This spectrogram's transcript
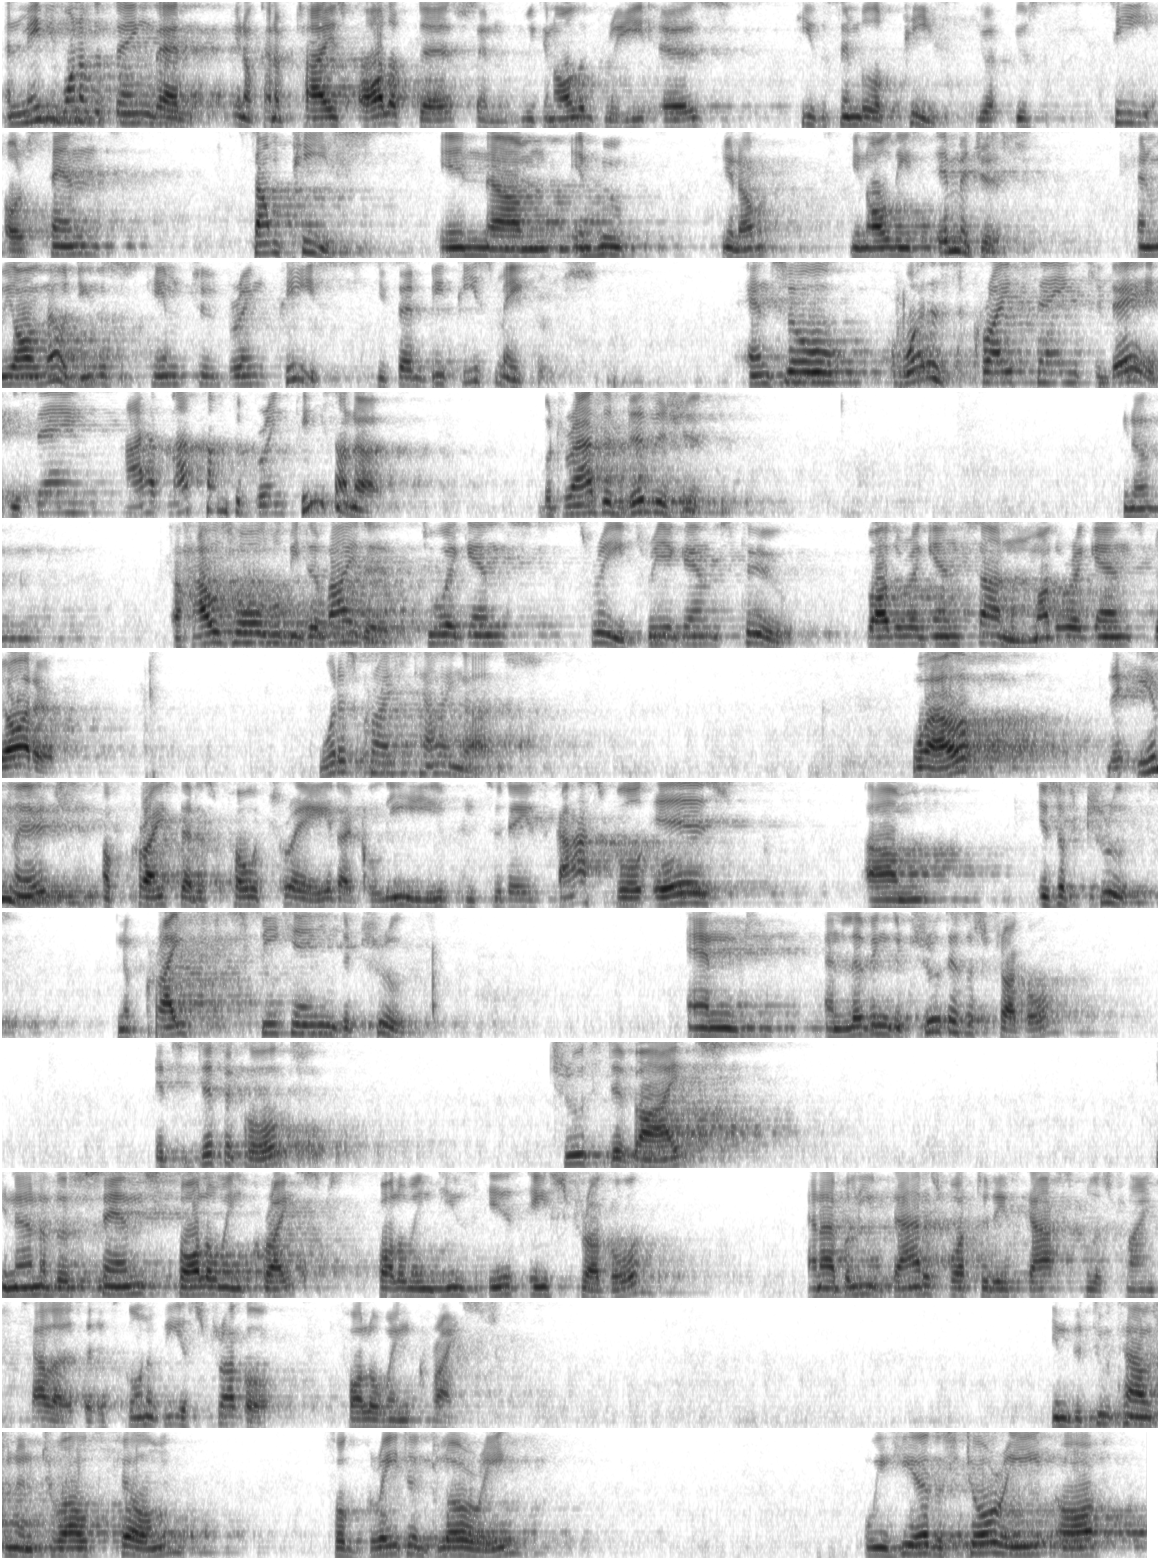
And maybe one of the things that you know kind of ties all of this, and we can all agree, is he's a symbol of peace. You, you see or sense some peace in um, in who you know in all these images. And we all know Jesus came to bring peace. He said, "Be peacemakers." And so, what is Christ saying today? He's saying, "I have not come to bring peace on earth, but rather division." You know, a household will be divided two against three, three against two, father against son, mother against daughter. What is Christ telling us? Well, the image of Christ that is portrayed, I believe, in today's gospel is, um, is of truth. You know, Christ speaking the truth. And and living the truth is a struggle. It's difficult. Truth divides. In another sense, following Christ, following Jesus is a struggle. And I believe that is what today's gospel is trying to tell us that it's going to be a struggle following Christ. In the 2012 film, For Greater Glory, we hear the story of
